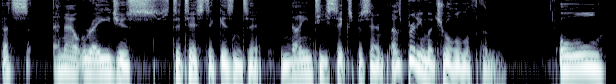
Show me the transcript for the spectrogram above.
That's an outrageous statistic, isn't it? 96%. That's pretty much all of them. All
